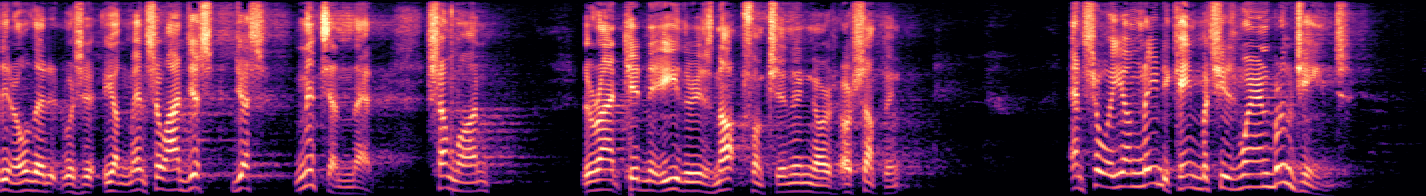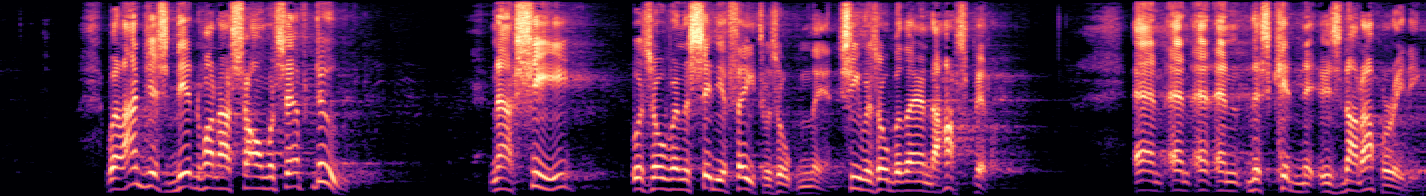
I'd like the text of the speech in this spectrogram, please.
you know, that it was a young man. So I just, just mentioned that. Someone, the right kidney either is not functioning or, or something. And so a young lady came, but she was wearing blue jeans. Well, I just did what I saw myself do. Now she was over in the city of faith was open then. She was over there in the hospital. And, and, and, and this kidney is not operating.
